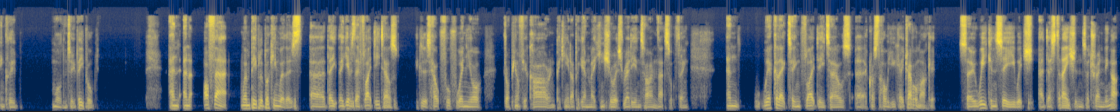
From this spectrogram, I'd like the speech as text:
include more than two people. And and off that, when people are booking with us, uh, they they give us their flight details because it's helpful for when you're dropping off your car and picking it up again, making sure it's ready in time, that sort of thing. And we're collecting flight details uh, across the whole UK travel market. So we can see which uh, destinations are trending up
